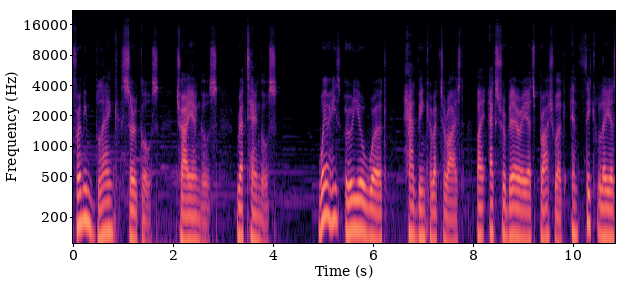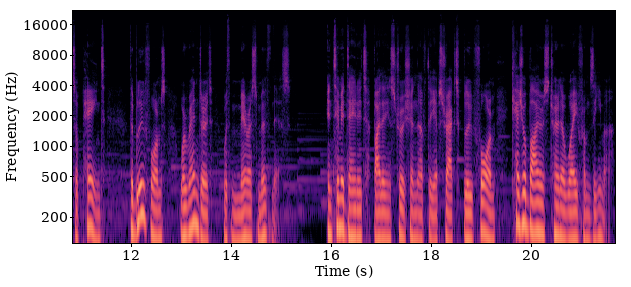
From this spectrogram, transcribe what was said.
framing blank circles, triangles, rectangles. Where his earlier work had been characterized by extravagant brushwork and thick layers of paint, the blue forms were rendered with mirror smoothness. Intimidated by the intrusion of the abstract blue form, casual buyers turned away from Zima.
